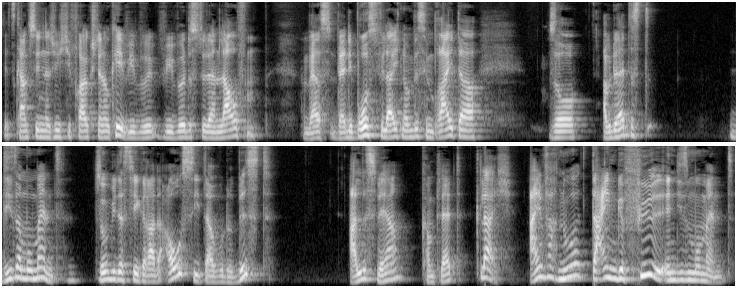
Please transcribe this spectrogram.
Jetzt kannst du dir natürlich die Frage stellen, okay, wie, wie würdest du dann laufen? Dann wäre wär die Brust vielleicht noch ein bisschen breiter, so, aber du hättest dieser Moment, so wie das hier gerade aussieht, da wo du bist, alles wäre komplett gleich. Einfach nur dein Gefühl in diesem Moment,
